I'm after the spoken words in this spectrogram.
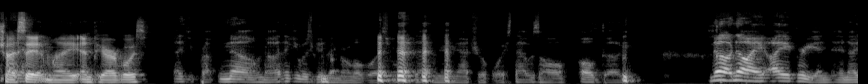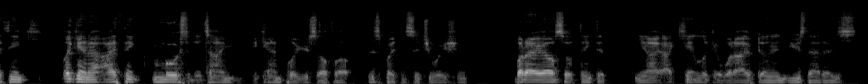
Should I say it in my NPR voice? I think you probably no, no. I think it was good in your normal voice, that your natural voice. That was all, all Doug. no, no, I, I agree, and and I think again, I, I think most of the time you can pull yourself up despite the situation, but I also think that you know I, I can't look at what I've done and use that as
